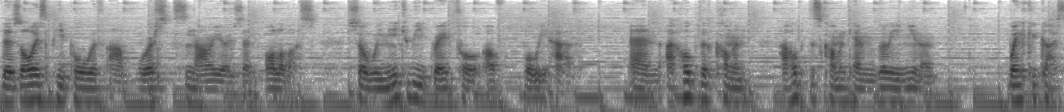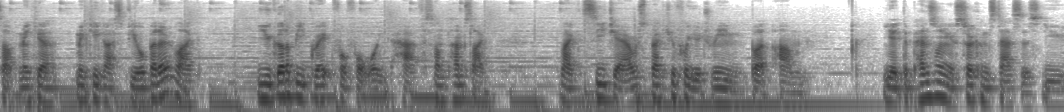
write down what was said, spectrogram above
there's always people with um, worse scenarios than all of us. So we need to be grateful of what we have. And I hope this comment, I hope this comment can really, you know, wake you guys up, make you make you guys feel better. Like you gotta be grateful for what you have. Sometimes like like CJ, I respect you for your dream, but um yeah, it depends on your circumstances. You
